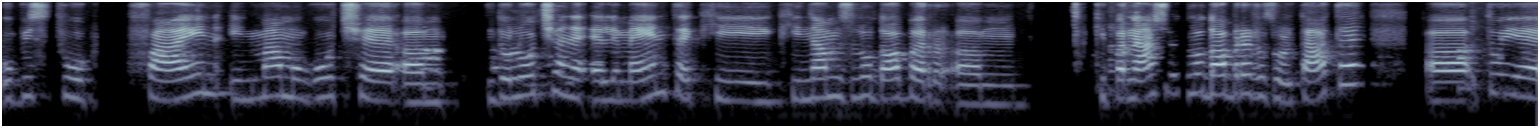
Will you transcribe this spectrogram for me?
v bistvu fajn in ima mogoče um, določene elemente, ki, ki nam zelo dobro um, ki prinašajo zelo dobre rezultate. Uh, to je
